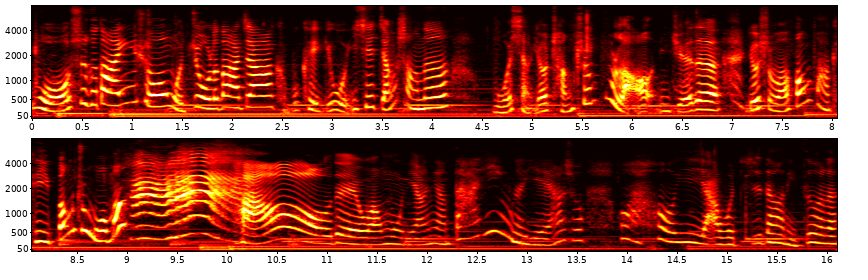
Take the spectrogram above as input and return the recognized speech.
我是个大英雄，我救了大家，可不可以给我一些奖赏呢？我想要长生不老，你觉得有什么方法可以帮助我吗？”好，对，王母娘娘答应了耶。她说：“哇，后羿呀，我知道你做了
